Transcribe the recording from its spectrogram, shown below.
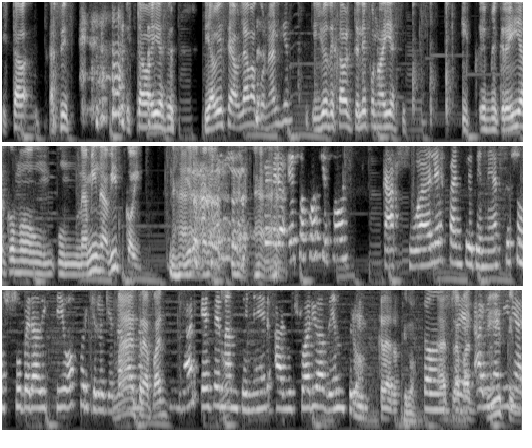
Y estaba así. Y estaba ahí así. Y a veces hablaba con alguien y yo dejaba el teléfono ahí así. Y, y me creía como un- una mina Bitcoin. Y era para. Pero esos juegos que son casuales para entretenerse son súper adictivos porque lo que tratan es de ¿no? mantener al usuario adentro. Claro. Entonces, hay una línea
